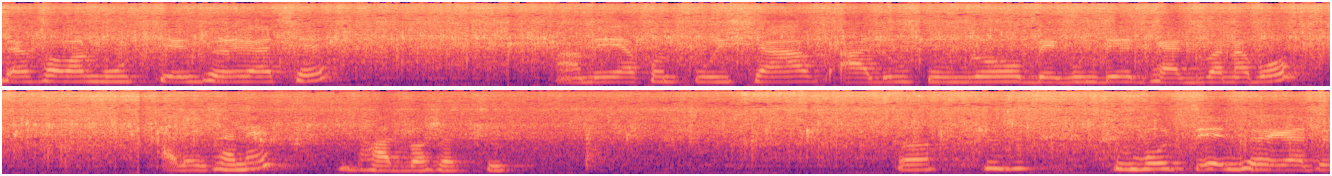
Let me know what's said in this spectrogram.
দেখো আমার মুড চেঞ্জ হয়ে গেছে। আমি এখন পুঁই শাক, আলু, কুমড়ো, বেগুন দিয়ে ঘ্যাট বানাবো। আর এখানে ভাত বসাচ্ছি। তো মুড চেঞ্জ হয়ে গেছে।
